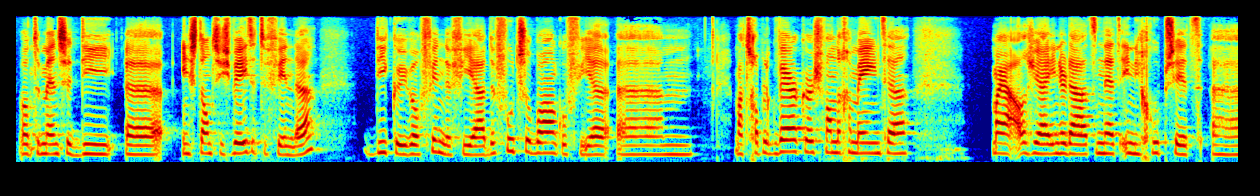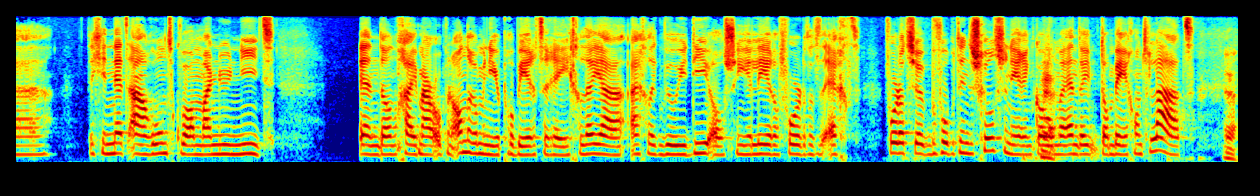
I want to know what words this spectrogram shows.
Want de mensen die eh, instanties weten te vinden, die kun je wel vinden via de voedselbank of via ehm, maatschappelijk werkers van de gemeente. Maar ja, als jij inderdaad net in die groep zit, eh, dat je net aan rondkwam, maar nu niet. En dan ga je maar op een andere manier proberen te regelen. Ja, eigenlijk wil je die al signaleren voordat het echt. Voordat ze bijvoorbeeld in de schuldsanering komen. Ja. En dan- dan ben je gewoon te laat. Ja.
